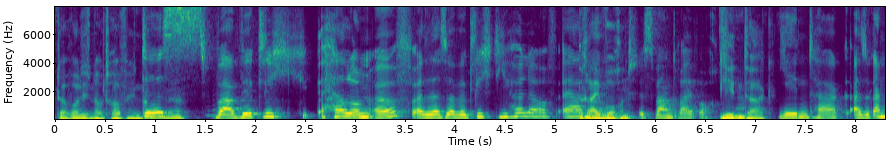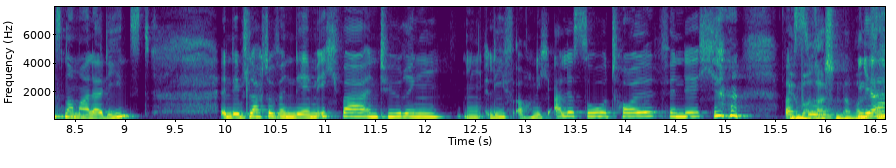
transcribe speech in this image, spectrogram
da wollte ich noch drauf hinkommen. Das ja. war wirklich Hell on Earth. Also das war wirklich die Hölle auf Erden. Drei Wochen. Es waren drei Wochen. Jeden ja. Tag. Jeden Tag. Also ganz normaler Dienst. In dem Schlachthof, in dem ich war in Thüringen, hm, lief auch nicht alles so toll, finde ich. Was Überraschenderweise. So, ja,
